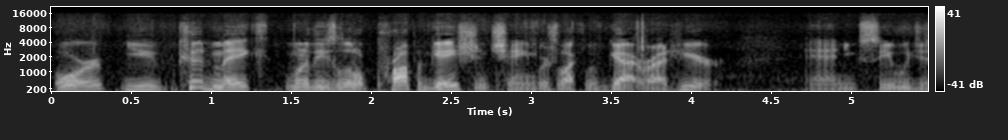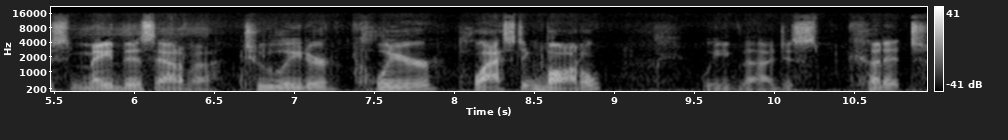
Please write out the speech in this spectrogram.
or you could make one of these little propagation chambers like we've got right here. And you can see we just made this out of a two liter clear plastic bottle. We've uh, just cut it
